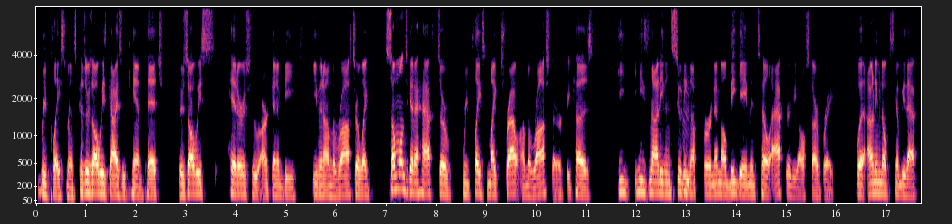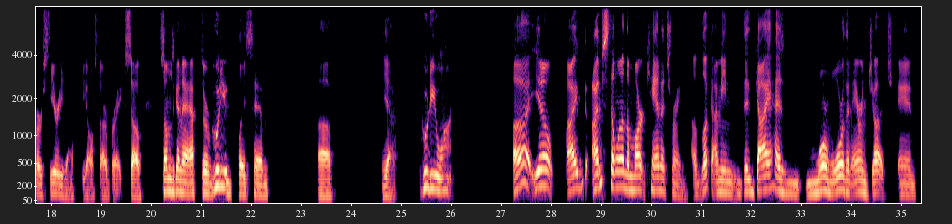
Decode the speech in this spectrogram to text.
replacements because there's always guys who can't pitch. There's always hitters who aren't gonna be even on the roster. Like someone's gonna have to replace Mike Trout on the roster because he he's not even suiting Hmm. up for an MLB game until after the All Star break. Well, I don't even know if it's gonna be that first series after the All Star break. So someone's gonna have to Who do you replace him. Uh, yeah. who do you want? Uh, you know, I I'm still on the Mark Canha train. Uh, look, I mean, the guy has more WAR than Aaron Judge, and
